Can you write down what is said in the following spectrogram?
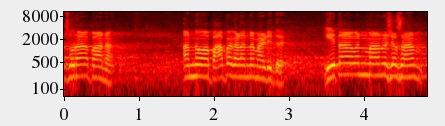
ಸುರಾಪಾನ ಅನ್ನುವ ಪಾಪಗಳನ್ನು ಮಾಡಿದರೆ. ಏತಾವನ್ ಮಾನುಷ ಸಾಂ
